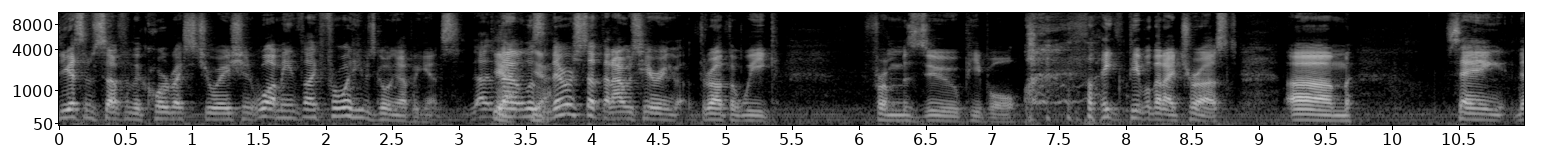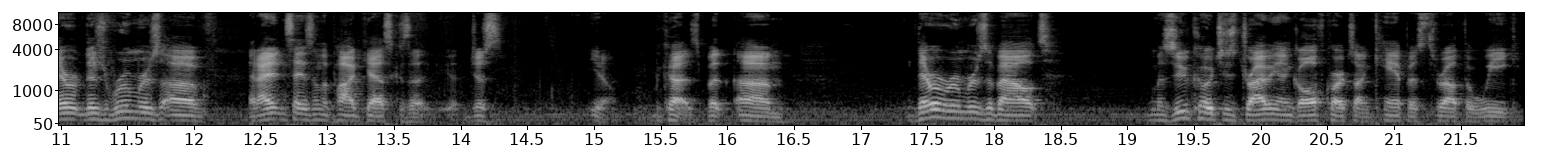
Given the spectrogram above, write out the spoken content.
You got some stuff in the quarterback situation. Well, I mean, like for what he was going up against. Uh, Yeah, now, listen, yeah. there was stuff that I was hearing throughout the week from Mizzou people, like people that I trust, um, saying there there's rumors of, and I didn't say this on the podcast because I just, you know, because, but um, there were rumors about Mizzou coaches driving on golf carts on campus throughout the week,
